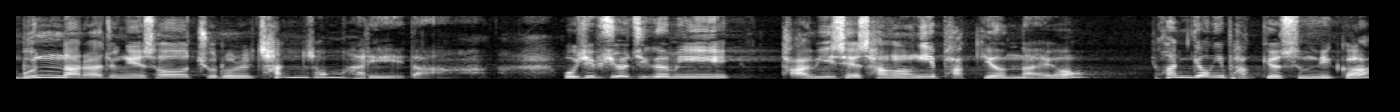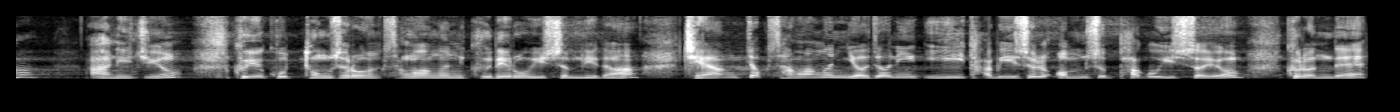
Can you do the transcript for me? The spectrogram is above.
문 나라 중에서 주를 찬송하리이다. 보십시오. 지금 이 다윗의 상황이 바뀌었나요? 환경이 바뀌었습니까? 아니지요. 그의 고통스러운 상황은 그대로 있습니다. 재앙적 상황은 여전히 이 다윗을 엄습하고 있어요. 그런데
